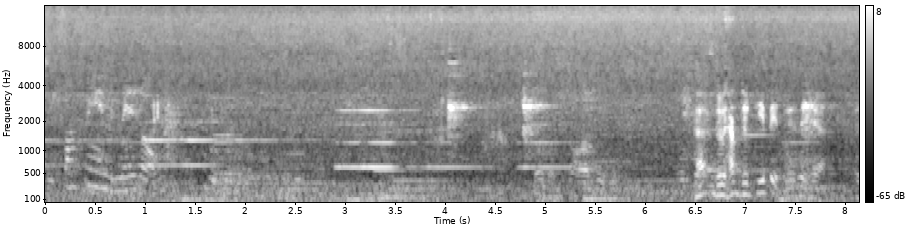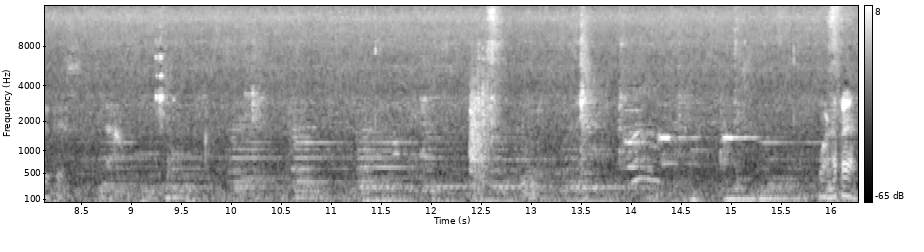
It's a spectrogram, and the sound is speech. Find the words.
see something in the middle. Uh, do you have to dip it with it here? With this. What happened?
